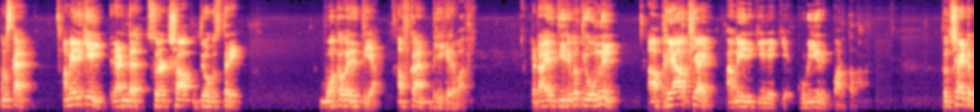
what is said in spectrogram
നമസ്കാരം. അമേരിക്കയിൽ രണ്ട് സുരക്ഷാ ഉദ്യോഗസ്ഥരെ വകവരുത്തിയ അഫ്ഗാൻ ഭീകരവാദി. രണ്ടായിരത്തി ഇരുപത്തി ഒന്നിൽ അഭയാർത്ഥിയായി അമേരിക്കയിലേക്ക് കുടിയേറി പാർത്തതാണ്. തീർച്ചയായിട്ടും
